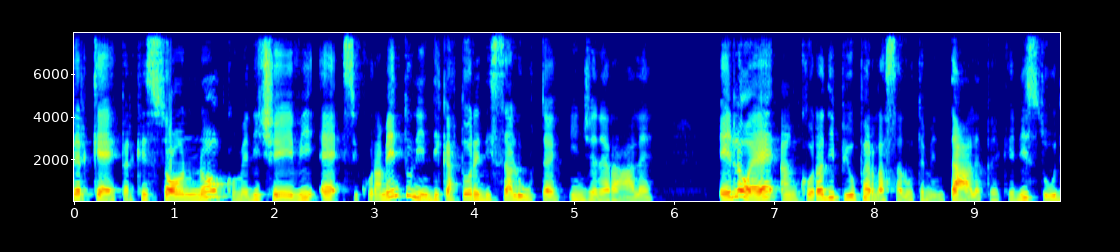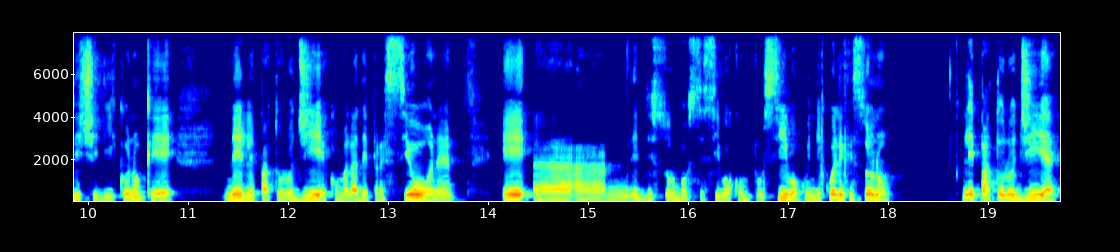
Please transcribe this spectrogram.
perché? Perché sonno, come dicevi, è sicuramente un indicatore di salute in generale e lo è ancora di più per la salute mentale, perché gli studi ci dicono che nelle patologie come la depressione e eh, ehm, il disturbo ossessivo compulsivo, quindi quelle che sono le patologie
